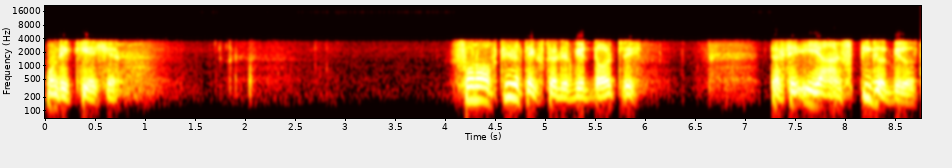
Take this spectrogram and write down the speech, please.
und die Kirche. Schon auf dieser Textstelle wird deutlich, dass die Ehe ein Spiegelbild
